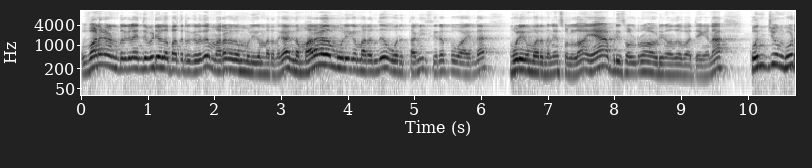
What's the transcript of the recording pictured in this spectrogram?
வணக்கம் நண்பர்களே இந்த வீடியோவில் பார்த்துட்டு இருக்கிறது மரகத மூலிகை மருந்துங்க. இந்த மரகத மூலிகை மருந்து ஒரு தனி சிறப்பு வாய்ந்த மூலிகை மருந்துன்னே சொல்லலாம். ஏன் அப்படி சொல்கிறோம் அப்படின்னு வந்து பார்த்தீங்கன்னா கொஞ்சம் கூட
